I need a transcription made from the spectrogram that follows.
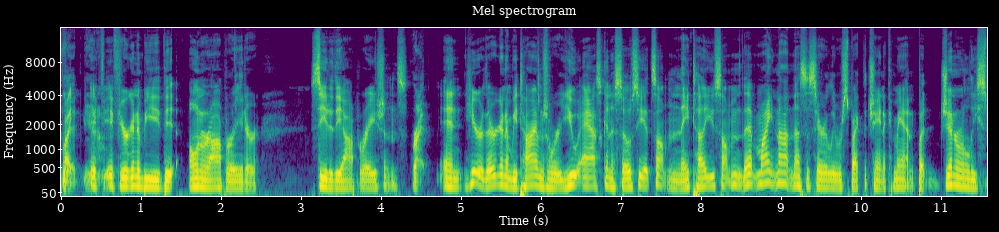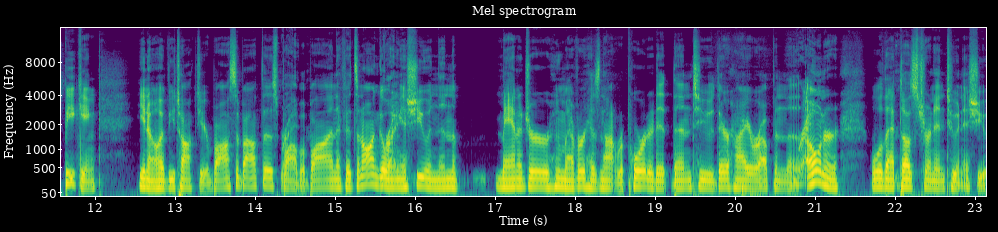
Like that, if, know- if you're going to be the owner operator, see to the operations. right, And here, there are going to be times where you ask an associate something and they tell you something that might not necessarily respect the chain of command. But generally speaking, you know, have you talked to your boss about this? Blah, Right. blah, blah. And if it's an ongoing Right. issue and then the manager or whomever has not reported it then to their higher up and the Right. owner, well, that does turn into an issue.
